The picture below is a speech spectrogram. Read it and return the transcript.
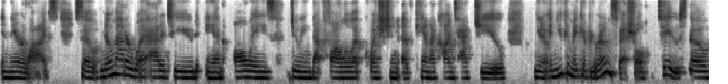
in their lives. So, no matter what attitude, and always doing that follow up question of, can I contact you? You know, and you can make up your own special too. So,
